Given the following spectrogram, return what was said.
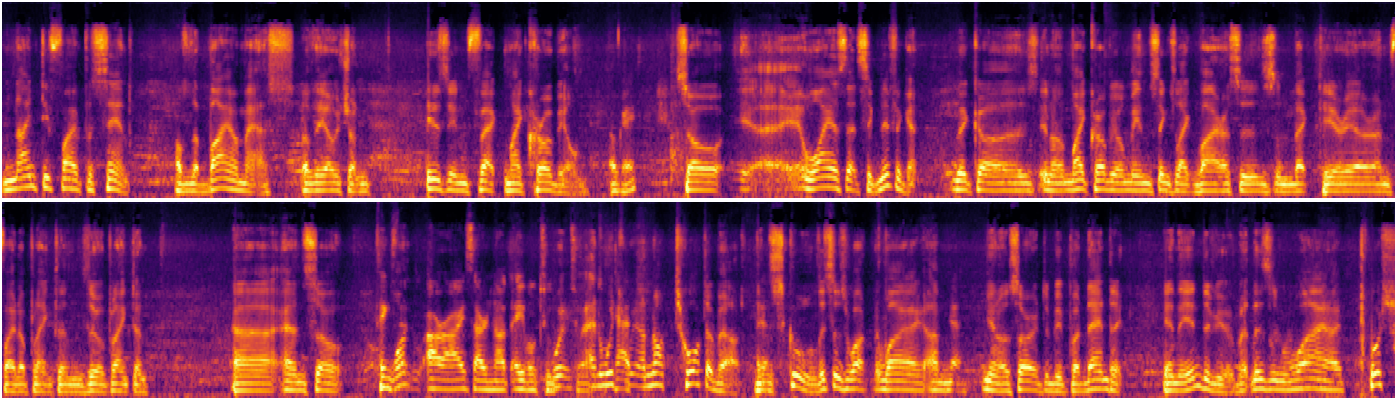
95% of the biomass of the ocean is in fact microbial. Okay. So uh, why is that significant? Because you know microbial means things like viruses and bacteria and phytoplankton, zooplankton, uh, and so Things that our eyes are not able to, we, to and which catch. we are not taught about in school. This is what why I'm Yeah. you know sorry to be pedantic in the interview, but this is why I push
